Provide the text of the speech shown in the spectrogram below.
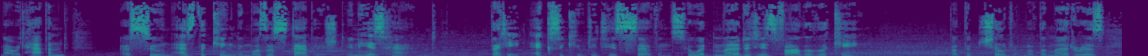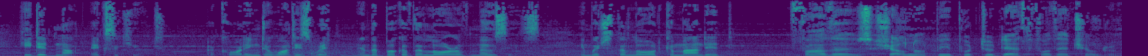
Now it happened, as soon as the kingdom was established in his hand, that he executed his servants who had murdered his father the king. But the children of the murderers he did not execute, according to what is written in the book of the law of Moses, in which the Lord commanded, Fathers shall not be put to death for their children,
